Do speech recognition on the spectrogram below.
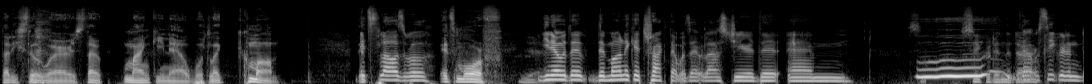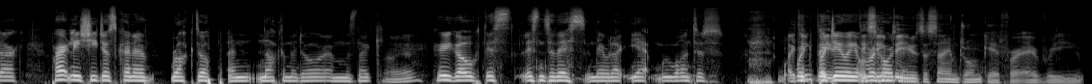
that he still wears. They're manky now, but like, come on, It's, plausible. it's morph. Yeah. You know the the Monica track that was out last year, the um Se- Secret in the Dark. That was Secret in the Dark. Apparently she just kind of rocked up and knocked on the door and was like, Oh yeah. "Here you go. This listen to this." And they were like, "Yeah, we want it." I We're- think we're they, doing it, They we're seem to it. use the same drum kit for every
